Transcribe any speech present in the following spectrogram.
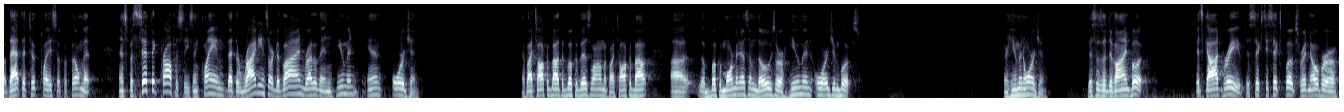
of that that took place of fulfillment and specific prophecies and claim that the writings are divine rather than human in origin. If I talk about the book of Islam, if I talk about uh, the book of Mormonism, those are human origin books. They're human origin. This is a divine book. It's God breathed. It's 66 books written over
